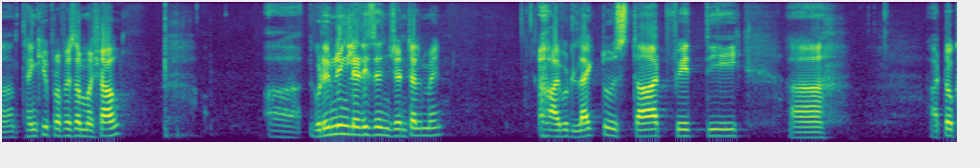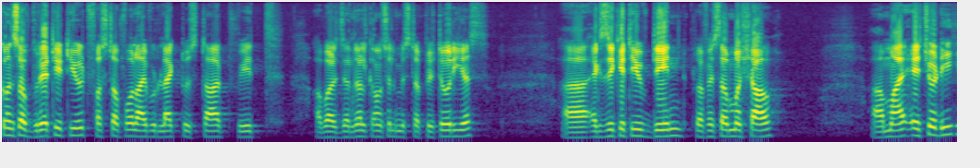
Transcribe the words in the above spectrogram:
Uh, thank you, Professor Mashau. Uh, good evening, ladies and gentlemen. I would like to start with the uh, uh, tokens of gratitude. First of all, I would like to start with our General Counsel, Mr. Pretorius, uh, Executive Dean, Professor Mashau, my HOD,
